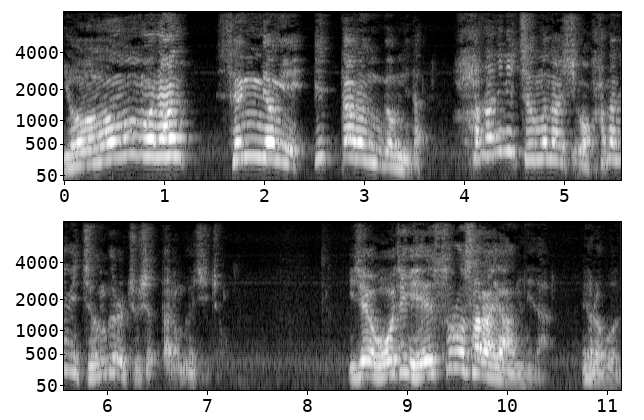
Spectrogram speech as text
영원한 생명이 있다는 겁니다. 하나님이 증언하시고 하나님이 증거를 주셨다는 것이죠. 이제 오직 예수로 살아야 합니다. 여러분.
